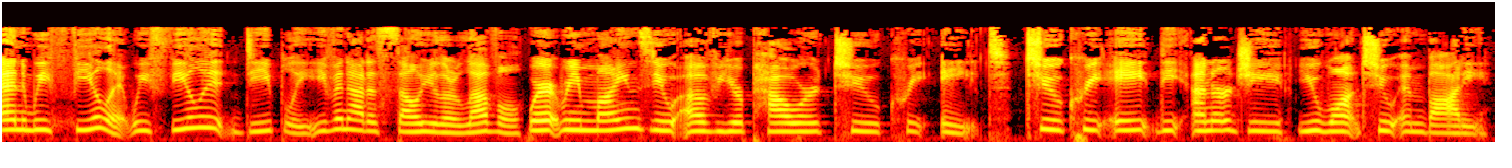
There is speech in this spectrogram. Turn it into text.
and we feel it. We feel it deeply, even at a cellular level where it reminds you of your power to create, to create the energy you want to embody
